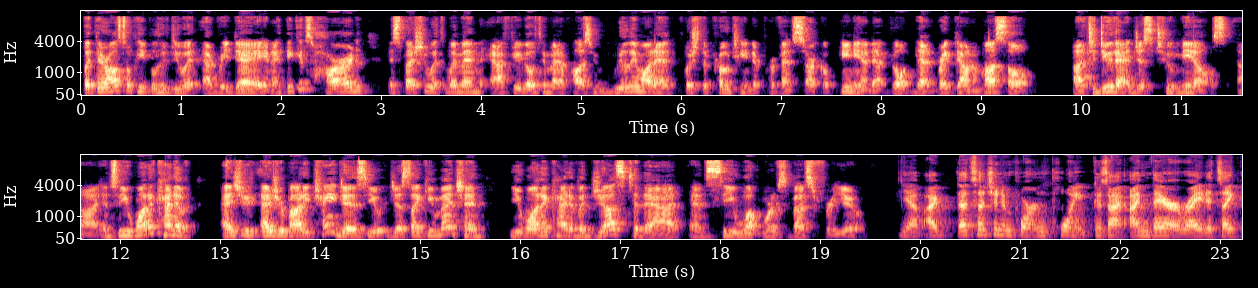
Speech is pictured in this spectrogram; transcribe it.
but there are also people who do it every day. And I think it's hard, especially with women after you go through menopause, you really want to push the protein to prevent sarcopenia, that, that breakdown of muscle, uh, to do that in just two meals. Uh, and so you want to kind of, as you, as your body changes, you, just like you mentioned, you want to kind of adjust to that and see what works best for you. Yeah, I, that's such an important point because I'm there, right? It's like,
